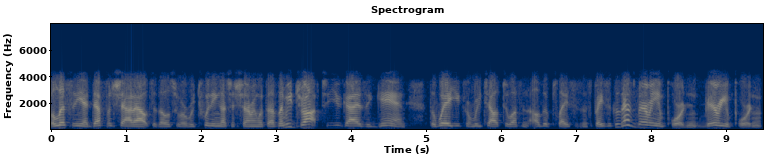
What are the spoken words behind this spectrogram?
But listen, yeah, definitely shout out to those who are retweeting us and sharing with us. Let me drop to you guys again the way you can reach out to us in other places and spaces because that's very important. Very important.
